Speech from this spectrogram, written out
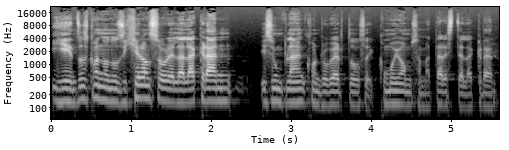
Y entonces cuando nos dijeron sobre el alacrán, hice un plan con Roberto de cómo íbamos a matar a este alacrán.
